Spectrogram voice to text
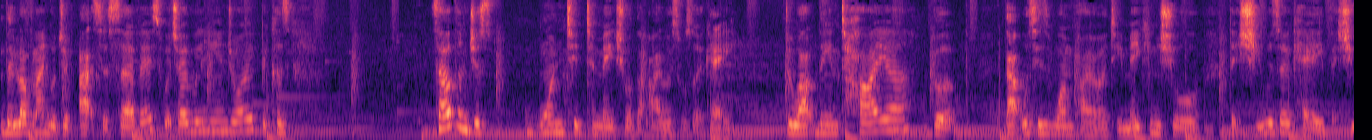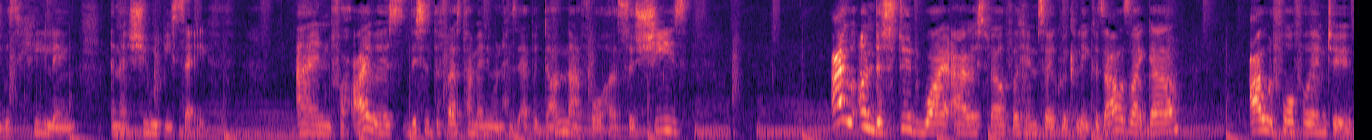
the love language of acts of service which i really enjoyed because Salvin just wanted to make sure that Iris was okay throughout the entire book that was his one priority making sure that she was okay that she was healing and that she would be safe and for iris this is the first time anyone has ever done that for her so she's I understood why Iris fell for him so quickly because I was like, girl, I would fall for him too.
